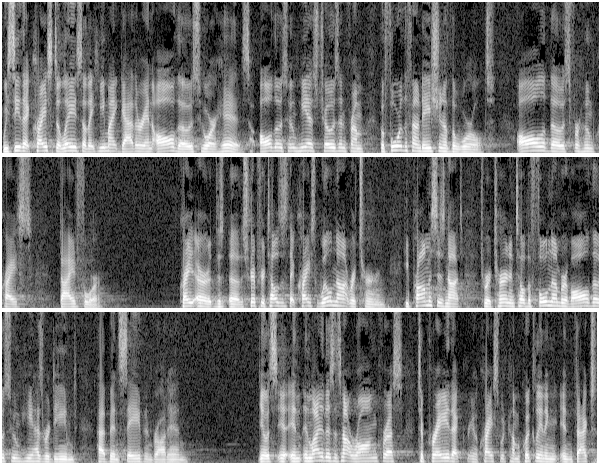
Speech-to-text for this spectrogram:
We see that Christ delays so that he might gather in all those who are his, all those whom he has chosen from before the foundation of the world, all of those for whom Christ died for. Christ, or the, uh, the scripture tells us that Christ will not return. He promises not to return until the full number of all those whom he has redeemed have been saved and brought in. You know, in, in light of this, it's not wrong for us to pray that you know, Christ would come quickly. And in, in fact,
